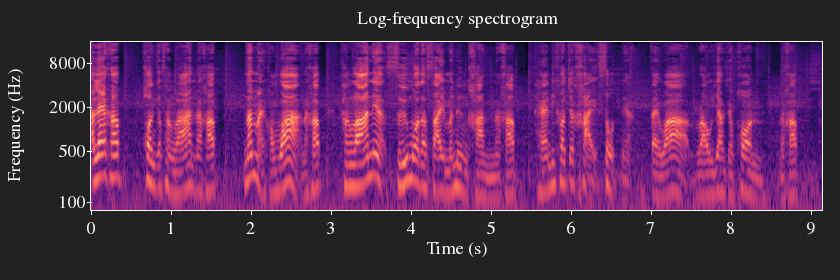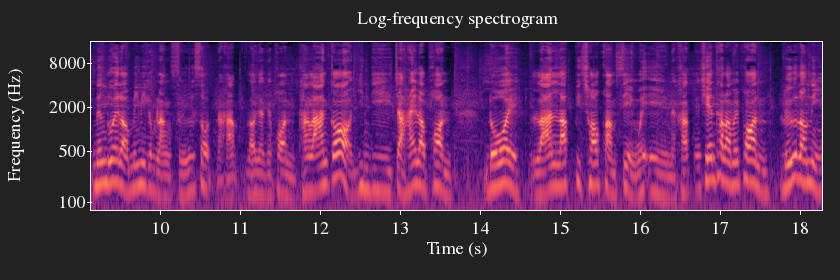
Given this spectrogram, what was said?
อันแรกครับผ่อนกับทางร้านนะครับ นั่นหมายความว่านะครับทางร้านเนี่ยซื้อมอเตอร์ไซค์มา 1 คันนะครับ แทนที่เขาจะขายสดเนี่ย แต่ว่าเราอยากจะผ่อนนะครับ เนื่องด้วยเราไม่มีกำลังซื้อสดนะครับ เราอยากจะผ่อน ทางร้านก็ยินดีจะให้เราผ่อน โดยร้านรับผิดชอบความเสี่ยงไว้เองนะครับ อย่างเช่นถ้าเราไม่ผ่อนหรือเราหนี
